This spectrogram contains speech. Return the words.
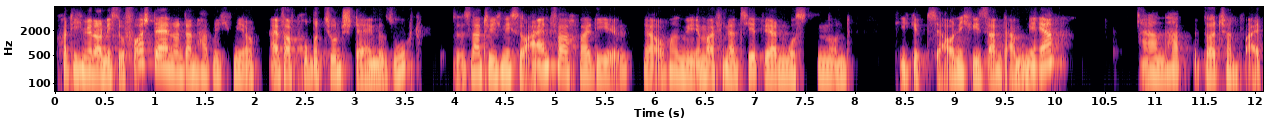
konnte ich mir noch nicht so vorstellen. Und dann habe ich mir einfach Promotionsstellen gesucht. Das ist natürlich nicht so einfach, weil die ja auch irgendwie immer finanziert werden mussten und die gibt es ja auch nicht wie Sand am Meer. Und habe deutschlandweit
